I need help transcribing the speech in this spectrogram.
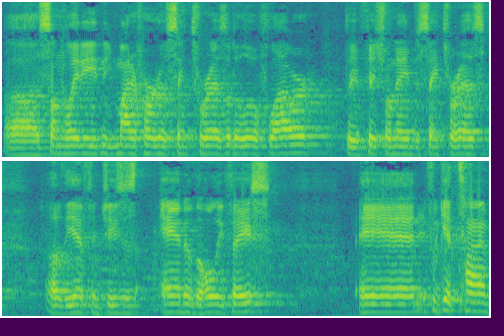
uh, some lady you might have heard of Saint Therese of the Little Flower. The official name is Saint Therese of the Infant Jesus and of the Holy Face. And if we get time,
